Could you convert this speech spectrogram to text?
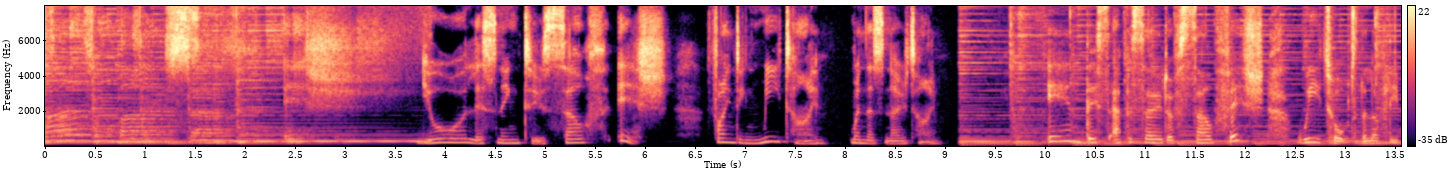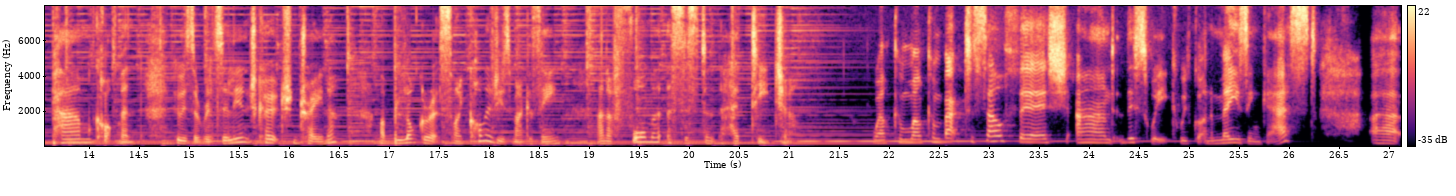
time for myself ish. You're listening to Self Ish, finding me time when there's no time. In this episode of Selfish, we talk to the lovely Pam Cotman, who is a resilience coach and trainer, a blogger at Psychologies magazine, and a former assistant head teacher. Welcome, welcome back to Selfish. And this week we've got an amazing guest, uh,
